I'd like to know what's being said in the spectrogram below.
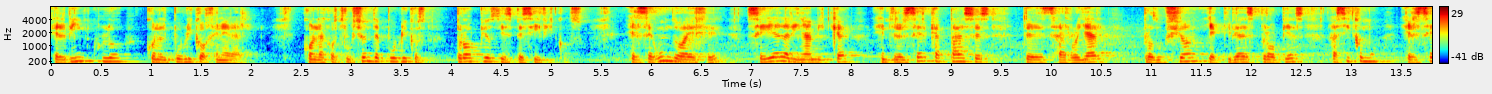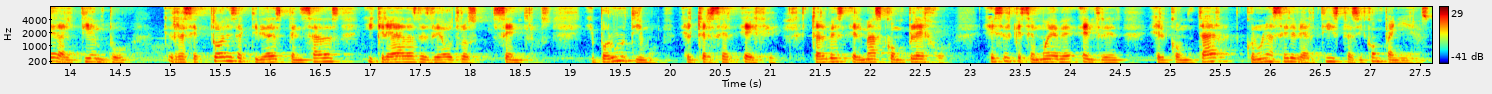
el vínculo con el público general, con la construcción de públicos propios y específicos. El segundo eje sería la dinámica entre el ser capaces de desarrollar producción y actividades propias, así como el ser al tiempo receptores de actividades pensadas y creadas desde otros centros. Y por último, el tercer eje, tal vez el más complejo, es el que se mueve entre el contar con una serie de artistas y compañías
